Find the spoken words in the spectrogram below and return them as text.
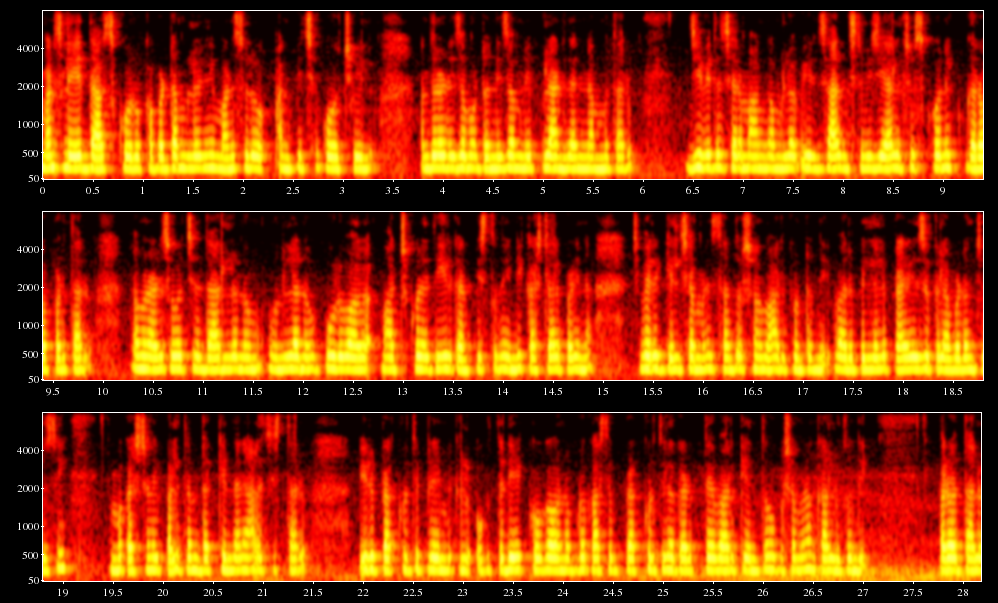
మనసులు ఏది దాచుకోరు? కపటంలోని మనసులు అనిపించుకోవచ్చు వీళ్ళు. అందులో నిజం ఉంటుంది. నిజం నిప్పు లాంటిదని నమ్ముతారు. జీవిత చరమాంగంలో వీరు సాధించిన విజయాలను చూసుకొని గర్వపడతారు. తమ నడిచి వచ్చిన దారులను ముళ్ళను పూలుగా మార్చుకునే తీరు కనిపిస్తుంది. ఎన్ని కష్టాలు పడినా చివరికి గెలిచామని సంతోషం వారికి ఉంటుంది. వారి పిల్లలు ప్రయోజకులు అవ్వడం చూసి తమ కష్టానికి ఫలితం దక్కిందని ఆలోచిస్తారు. వీరు ప్రకృతి ప్రేమికులు. ఒత్తిడి ఎక్కువగా ఉన్నప్పుడు కాసేపు ప్రకృతిలో గడిపితే వారికి ఎంతో ఉపశమనం కలుగుతుంది. పర్వతాలు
